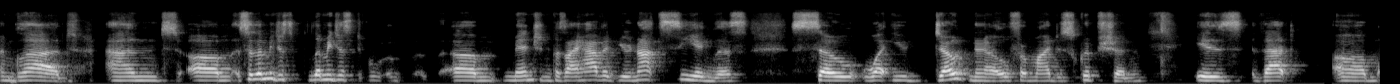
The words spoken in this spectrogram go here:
I'm glad. And um, so let me just let me just um, mention because I haven't, you're not seeing this. So, what you don't know from my description is that um,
